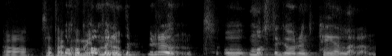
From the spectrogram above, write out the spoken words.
Ja, så att han och kommer, kommer inte, inte runt och måste gå runt pelaren.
